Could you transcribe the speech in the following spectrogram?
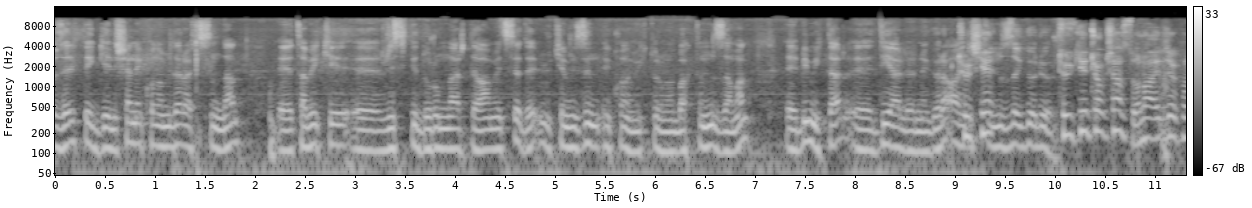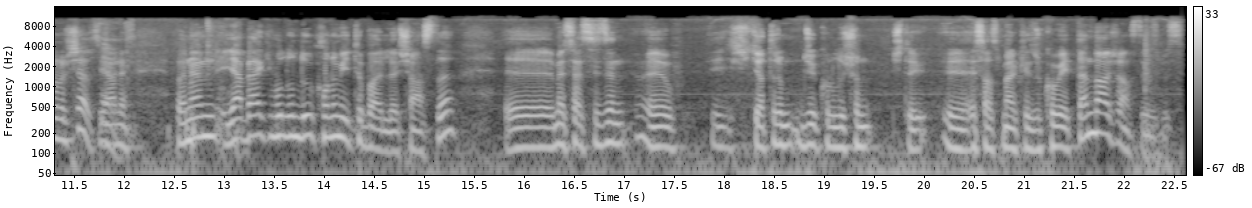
özellikle gelişen ekonomiler açısından e, tabii ki e, riskli durumlar devam etse de ülkemizin ekonomik durumuna baktığımız zaman e, bir miktar e, diğerlerine göre ayrıştığımızı da görüyoruz. Türkiye çok şanslı. Onu ayrıca konuşacağız. Yani önemli ya belki bulunduğu konum itibariyle şanslı. Ee, mesela sizin e, yatırımcı kuruluşun işte e, esas merkezi Kuveyt'ten daha şanslıyız biz.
